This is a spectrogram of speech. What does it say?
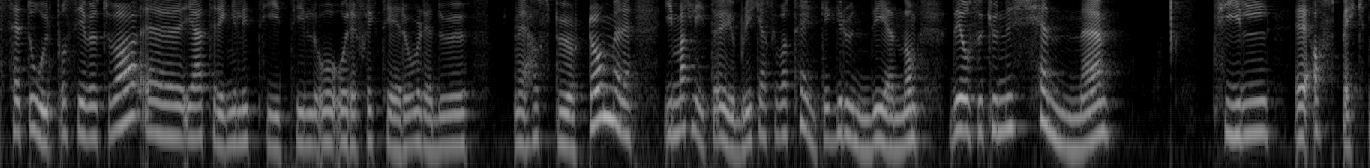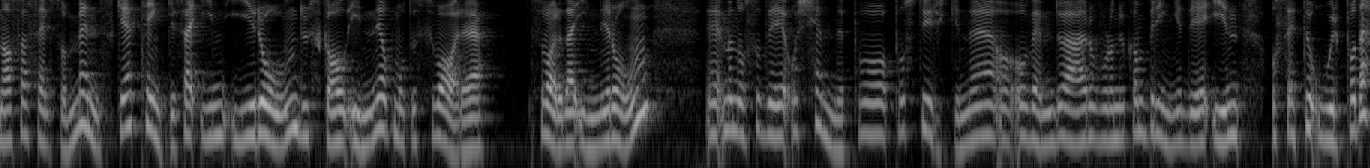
sette ord på og si vet du hva, eh, jeg trenger litt tid til å, å reflektere over det du eh, har spurt om. Eller gi meg et lite øyeblikk. Jeg skal bare tenke grundig gjennom. Det å også kunne kjenne til eh, aspektene av seg selv som menneske. Tenke seg inn i rollen du skal inn i, og på en måte svare, svare deg inn i rollen. Eh, men også det å kjenne på, på styrkene og, og, hvem du er, og hvordan du kan bringe det inn og sette ord på det.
